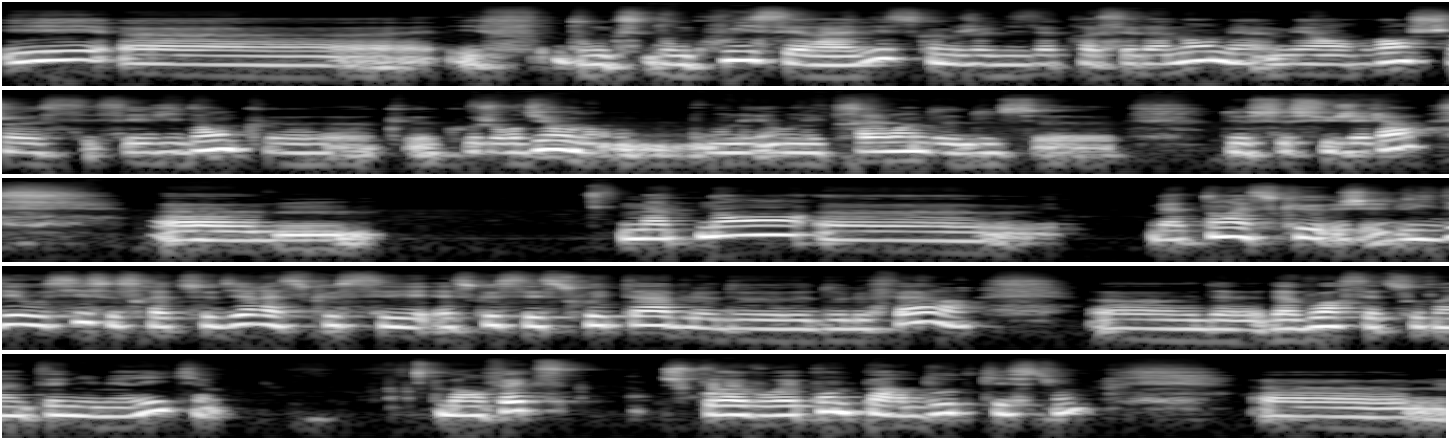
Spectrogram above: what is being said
Et, euh, donc, donc oui, c'est réaliste, comme je le disais précédemment, mais, mais en revanche, c'est évident que qu'aujourd'hui, on, on, est, on est très loin de, de ce, de ce sujet-là. Euh, maintenant, euh, maintenant, est-ce que l'idée aussi, ce serait de se dire, est-ce que c'est est-ce que c'est souhaitable de, de, le faire, euh, d'avoir cette souveraineté numérique? Ben, en fait, je pourrais vous répondre par d'autres questions. Euh,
